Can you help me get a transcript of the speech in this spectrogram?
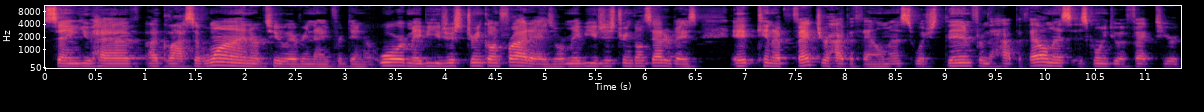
saying you have a glass of wine or two every night for dinner, or maybe you just drink on Fridays, or maybe you just drink on Saturdays, it can affect your hypothalamus, which then from the hypothalamus is going to affect your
